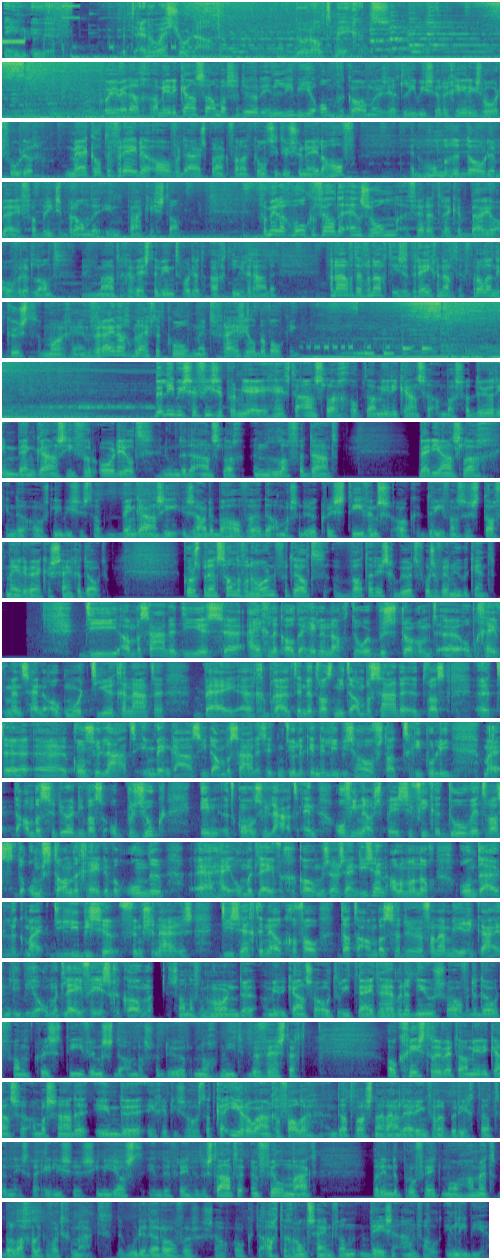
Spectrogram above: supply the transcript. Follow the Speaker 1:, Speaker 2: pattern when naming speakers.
Speaker 1: 1 uur. Het NOS-journaal. Door Alt Megens.
Speaker 2: Goedemiddag. Amerikaanse ambassadeur in Libië omgekomen, zegt Libische regeringswoordvoerder. Merkel tevreden over de uitspraak van het constitutionele hof... en honderden doden bij fabrieksbranden in Pakistan. Vanmiddag wolkenvelden en zon. Verder trekken buien over het land. Bij matige westenwind wordt het 18 graden. Vanavond en vannacht is het regenachtig, vooral aan de kust. Morgen en vrijdag blijft het koel met vrij veel bewolking. De Libische vicepremier heeft de aanslag op de Amerikaanse ambassadeur in Benghazi veroordeeld. Hij noemde de aanslag een laffe daad. Bij die aanslag in de Oost-Libische stad Benghazi zouden behalve de ambassadeur Chris Stevens ook drie van zijn stafmedewerkers zijn gedood. Correspondent Sander van Hoorn vertelt wat er is gebeurd voor zover nu bekend.
Speaker 3: Die ambassade die is uh, eigenlijk al de hele nacht door bestormd. Uh, op een gegeven moment zijn er ook mortiergranaten bij uh, gebruikt. En dat was niet de ambassade, het was het consulaat in Benghazi. De ambassade zit natuurlijk in de Libische hoofdstad Tripoli. Maar de ambassadeur die was op bezoek in het consulaat. En of hij nou specifiek het doelwit was... de omstandigheden waaronder hij om het leven gekomen zou zijn... die zijn allemaal nog onduidelijk. Maar die Libische functionaris die zegt in elk geval... dat de ambassadeur van Amerika en Libië om het leven is gekomen.
Speaker 2: Sander van Hoorn, de Amerikaanse autoriteiten hebben het nieuws over de dood van Chris Stevens, de ambassadeur, nog niet bevestigd. Ook gisteren werd de Amerikaanse ambassade in de Egyptische hoofdstad Cairo aangevallen. En dat was naar aanleiding van het bericht dat een Israëlische cineast in de Verenigde Staten een film maakt waarin de profeet Mohammed belachelijk wordt gemaakt. De woede daarover zou ook de achtergrond zijn van deze aanval in Libië.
